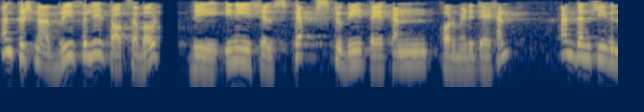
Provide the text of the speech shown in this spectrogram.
And Krishna briefly talks about the initial steps to be taken for meditation. And then he will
